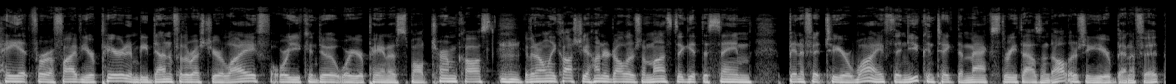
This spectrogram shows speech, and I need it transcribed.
pay it for a five year period and be done for the rest of your life, or you can do it where you're paying a small term cost. Mm-hmm. If it only costs you $100 a month to get the same benefit to your wife, then you can take the max $3,000 a year benefit,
